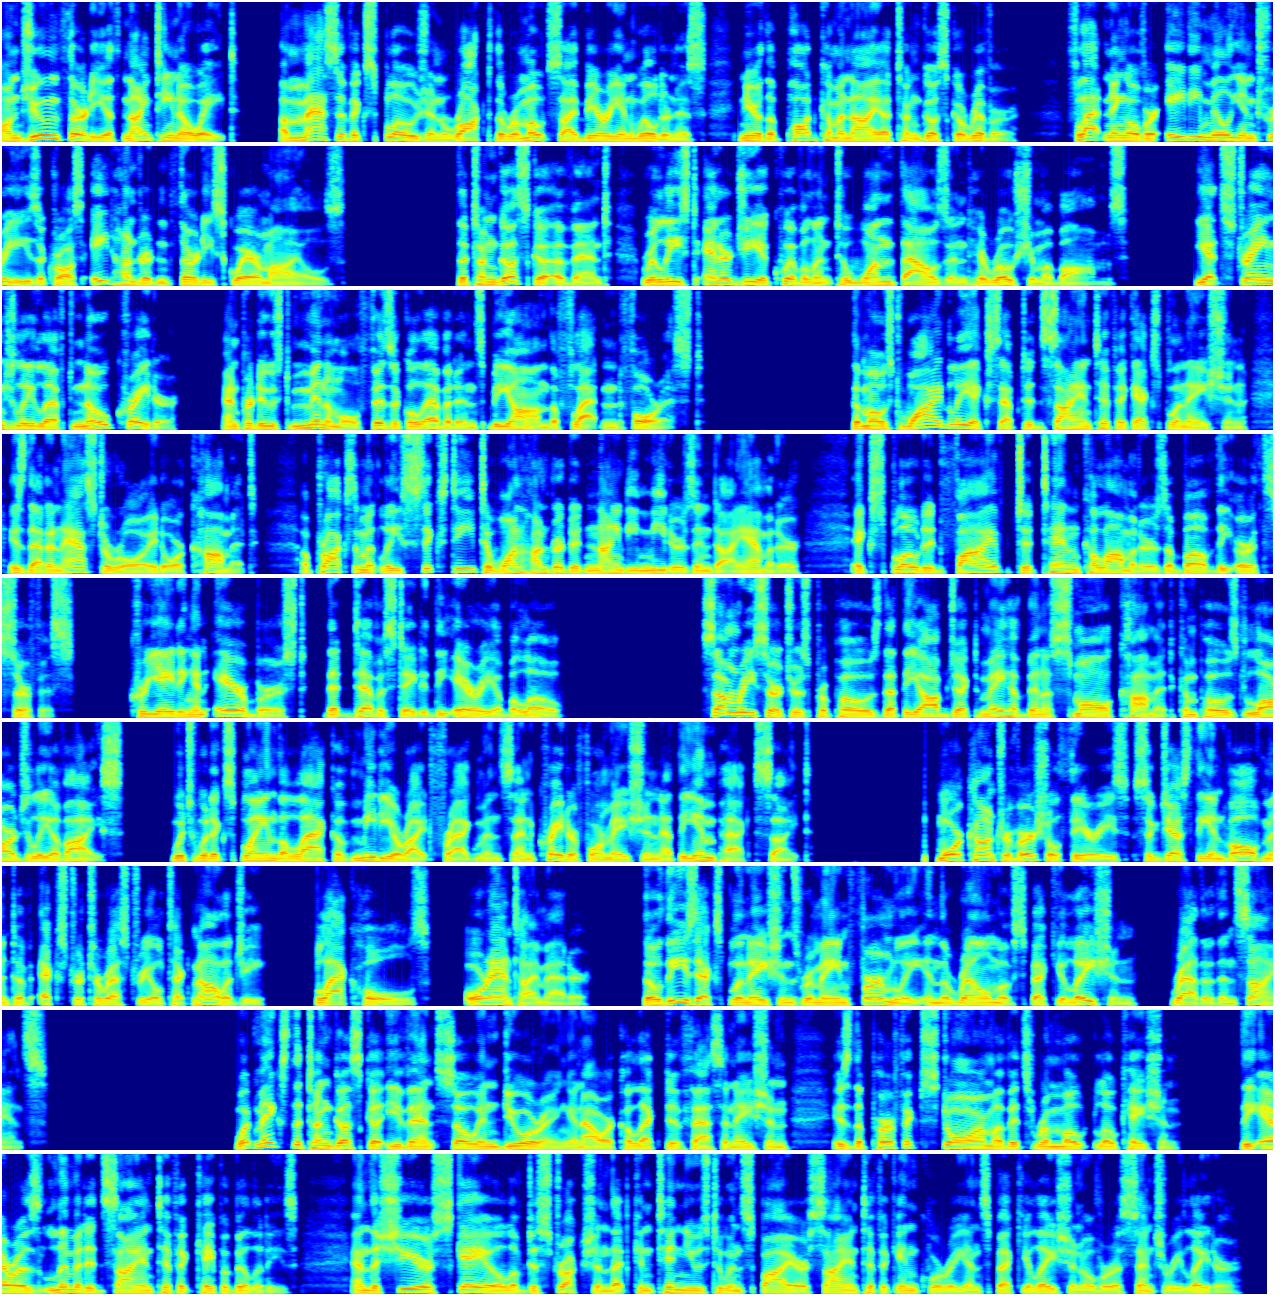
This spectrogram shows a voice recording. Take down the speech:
On June 30, 1908, a massive explosion rocked the remote Siberian wilderness near the Podkamennaya Tunguska River, flattening over 80 million trees across 830 square miles. The Tunguska event released energy equivalent to 1,000 Hiroshima bombs, yet strangely left no crater and produced minimal physical evidence beyond the flattened forest. The most widely accepted scientific explanation is that an asteroid or comet, approximately 60 to 190 meters in diameter, exploded 5 to 10 kilometers above the Earth's surface, creating an airburst that devastated the area below. Some researchers propose that the object may have been a small comet composed largely of ice, which would explain the lack of meteorite fragments and crater formation at the impact site. More controversial theories suggest the involvement of extraterrestrial technology, black holes, or antimatter, though these explanations remain firmly in the realm of speculation rather than science. What makes the Tunguska event so enduring in our collective fascination is the perfect storm of its remote location the era's limited scientific capabilities, and the sheer scale of destruction that continues to inspire scientific inquiry and speculation over a century later.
